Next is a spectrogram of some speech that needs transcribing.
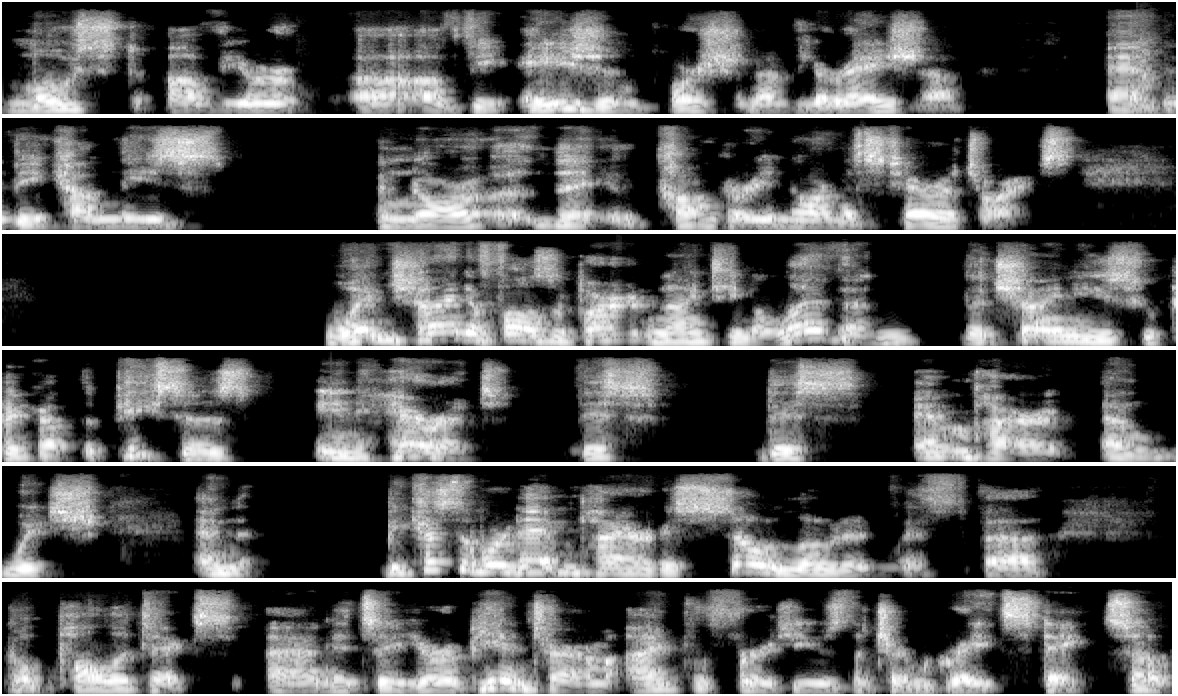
most of your uh, of the Asian portion of Eurasia and become these enor- they conquer enormous territories. When China falls apart in 1911, the Chinese who pick up the pieces inherit this this empire, and which and because the word empire is so loaded with uh, called politics, and it's a European term. I prefer to use the term great state. So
